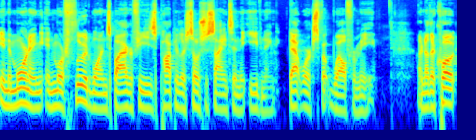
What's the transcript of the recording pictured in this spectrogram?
in the morning and more fluid ones, biographies, popular social science in the evening. That works well for me. Another quote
